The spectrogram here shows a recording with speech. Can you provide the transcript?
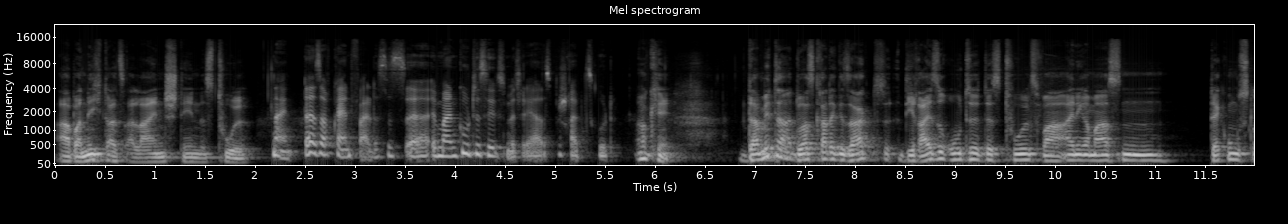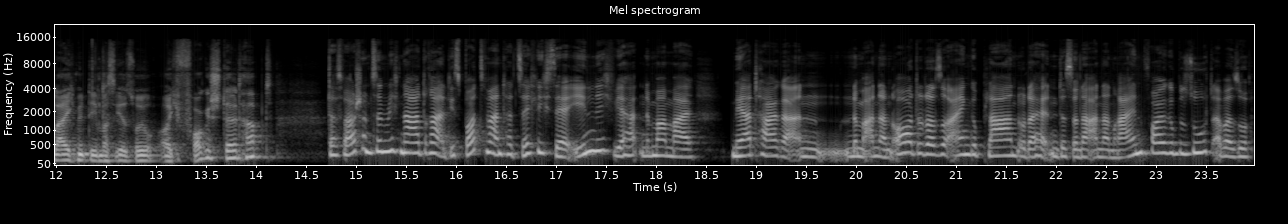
aber nicht als alleinstehendes Tool. Nein, das auf keinen Fall. Das ist äh, immer ein gutes Hilfsmittel, ja, das beschreibt es gut. Okay. Damit, du hast gerade gesagt, die Reiseroute des Tools war einigermaßen deckungsgleich mit dem, was ihr so euch vorgestellt habt? Das war schon ziemlich nah dran. Die Spots waren tatsächlich sehr ähnlich. Wir hatten immer mal mehr Tage an einem anderen Ort oder so eingeplant oder hätten das in einer anderen Reihenfolge besucht. Aber so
